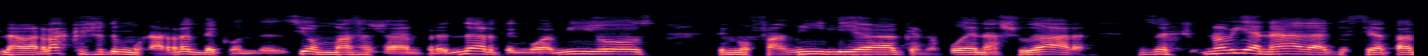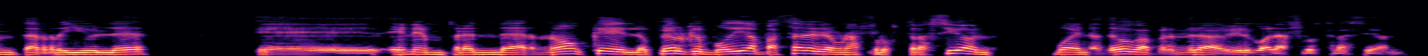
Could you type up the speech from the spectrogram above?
la verdad es que yo tengo una red de contención más allá de emprender, tengo amigos, tengo familia que me pueden ayudar, entonces no había nada que sea tan terrible eh, en emprender, ¿no? Que lo peor que podía pasar era una frustración, bueno, tengo que aprender a vivir con la frustración.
